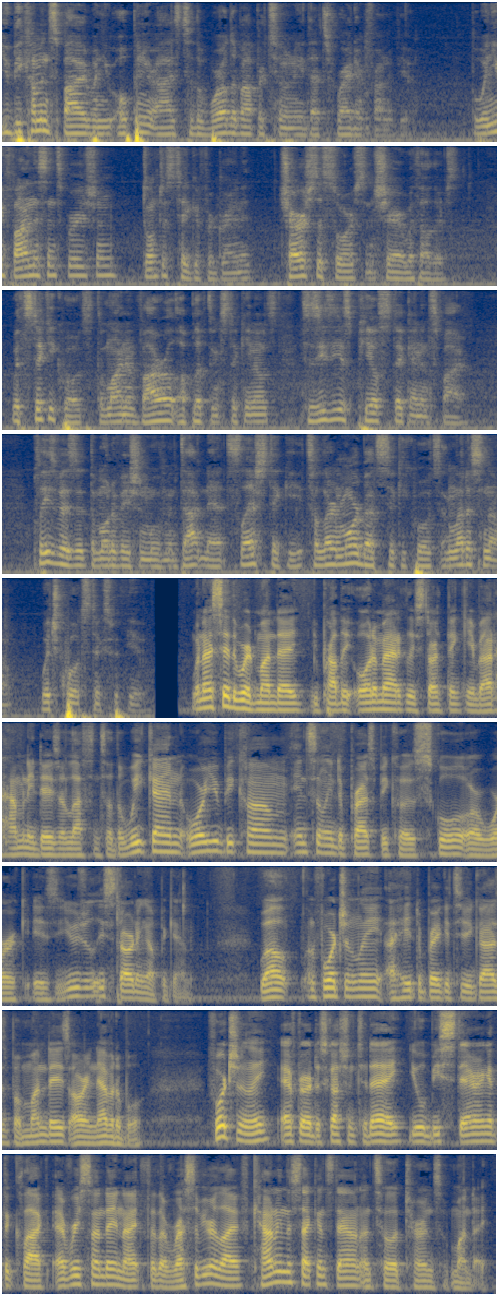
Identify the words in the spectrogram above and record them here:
You become inspired when you open your eyes to the world of opportunity that's right in front of you. But when you find this inspiration, don't just take it for granted. Cherish the source and share it with others. With Sticky Quotes, the line of viral, uplifting sticky notes, it's as easy as peel, stick, and inspire. Please visit themotivationmovement.net slash sticky to learn more about sticky quotes and let us know which quote sticks with you. When I say the word Monday, you probably automatically start thinking about how many days are left until the weekend, or you become instantly depressed because school or work is usually starting up again. Well, unfortunately, I hate to break it to you guys, but Mondays are inevitable. Fortunately, after our discussion today, you will be staring at the clock every Sunday night for the rest of your life, counting the seconds down until it turns Monday.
